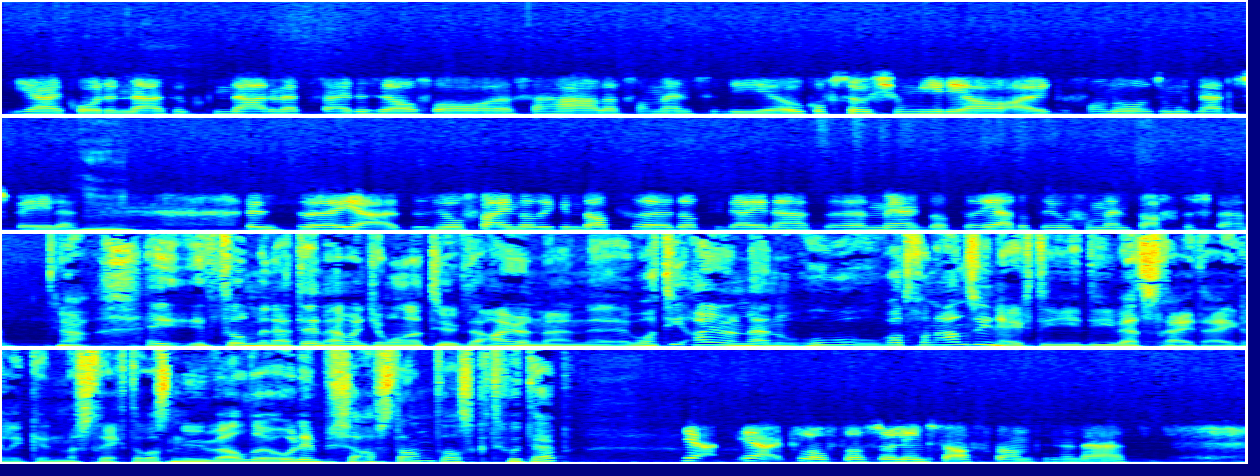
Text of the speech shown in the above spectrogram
ja, ik hoorde inderdaad ook na de wedstrijden zelf al verhalen van mensen die ook op social media al uiten van oh, ze moet naar de Spelen. Dus eh, ja, het is heel fijn dat ik in dat, eh, dat idee inderdaad eh, merk dat, ja, dat heel veel mensen achter staan. Ja, hey, ik vul me net in, hè, want je won natuurlijk de Ironman. Wordt die Ironman, hoe, wat voor aanzien heeft die, die wedstrijd eigenlijk in Maastricht? Dat was nu wel de Olympische afstand, als ik het goed heb. Ja, ja, klopt. Dat was de Olympische afstand inderdaad.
